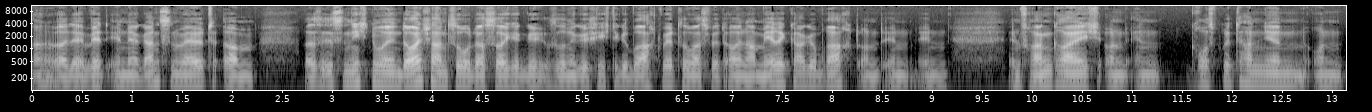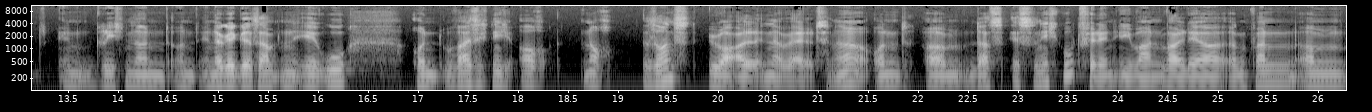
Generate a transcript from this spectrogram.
ne? weil der wird in der ganzen Welt, das ist nicht nur in Deutschland so, dass solche so eine Geschichte gebracht wird, sowas wird auch in Amerika gebracht und in, in, in Frankreich und in Großbritannien und in Griechenland und in der gesamten EU und weiß ich nicht, auch noch sonst überall in der Welt. Ne? Und ähm, das ist nicht gut für den Ivan, weil der irgendwann, ähm,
